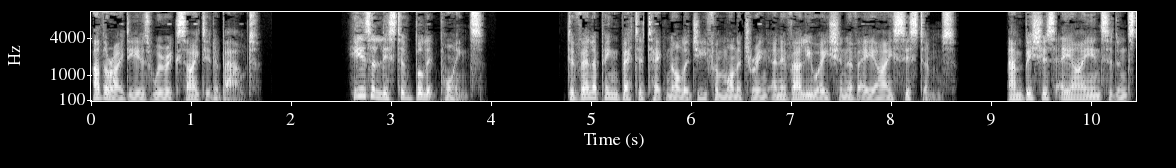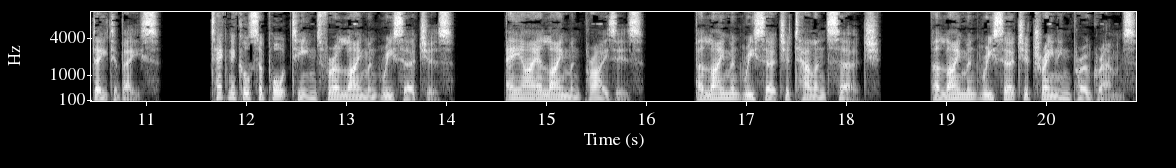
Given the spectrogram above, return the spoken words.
Other ideas we're excited about. Here's a list of bullet points. Developing better technology for monitoring and evaluation of AI systems. Ambitious AI incidents database. Technical support teams for alignment researchers. AI alignment prizes. Alignment researcher talent search. Alignment researcher training programs.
